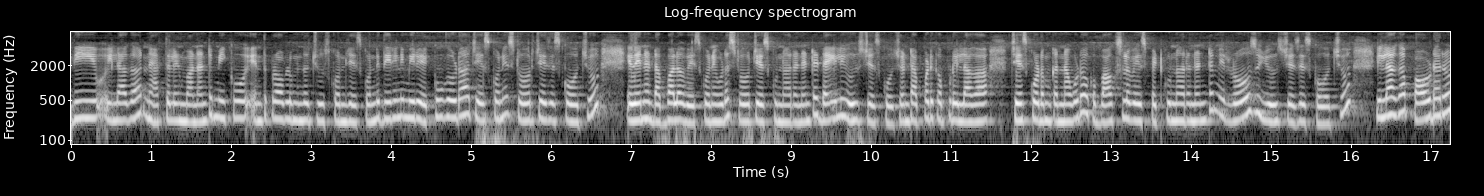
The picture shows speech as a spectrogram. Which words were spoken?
ఇది ఇలాగా నాఫ్తలిన్ బాల్ అంటే మీకు ఎంత ప్రాబ్లం ఉందో చూసుకొని చేసుకోండి. దీనిని మీరు ఎక్కువ కూడా చేసుకొని స్టోర్ చేసేసుకోవచ్చు. ఏదైనా డబ్బాలో వేసుకొని కూడా స్టోర్ చేసుకున్నారనంటే డైలీ యూజ్ చేసుకోవచ్చు. అంటే అప్పటికప్పుడు ఇలాగా చేసుకోవడం కన్నా కూడా ఒక బాక్స్లో వేసి పెట్టుకున్నారనంటే మీరు రోజు యూజ్ చేసేసుకోవచ్చు. ఇలాగా పౌడరు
